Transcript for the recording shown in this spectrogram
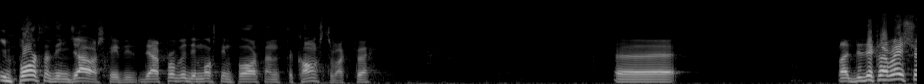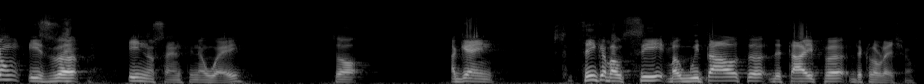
important in JavaScript. They are probably the most important construct. Uh, but the declaration is uh, innocent in a way. So again, think about C, but without uh, the type uh, declarations.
